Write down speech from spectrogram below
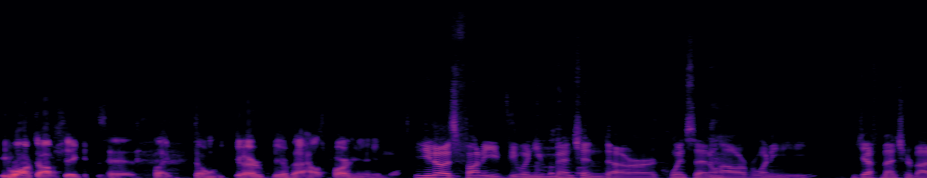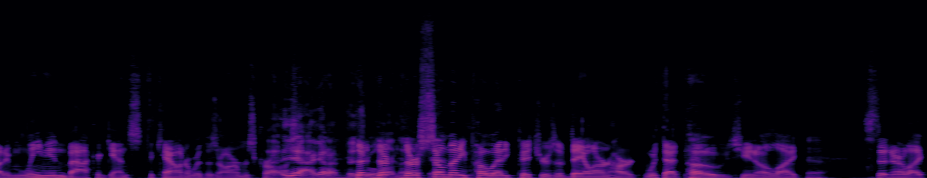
he walked off shaking his head, like, "Don't you ever be of that house partying anymore." You know, it's funny when you mentioned, uh, or coincidental, however, when he, Jeff mentioned about him leaning back against the counter with his arms uh, crossed. yeah, I got a visual there- on that. There's so yeah. many poetic pictures of Dale Earnhardt with that pose, you know, like sitting there like,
